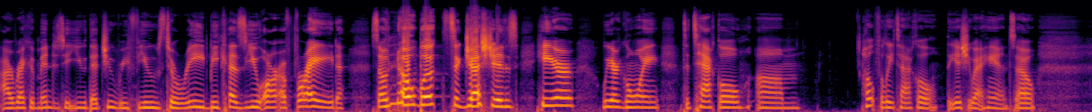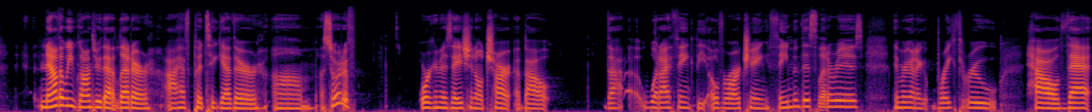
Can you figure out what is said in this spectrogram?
I recommended to you that you refused to read because you are afraid. So, no book suggestions here. We are going to tackle, um, hopefully, tackle the issue at hand. So, now that we've gone through that letter, I have put together um, a sort of organizational chart about the what I think the overarching theme of this letter is. Then we're going to break through how that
